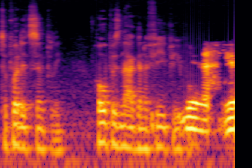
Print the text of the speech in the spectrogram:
to put it simply. Hope is not going to feed people. Yeah, yeah.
